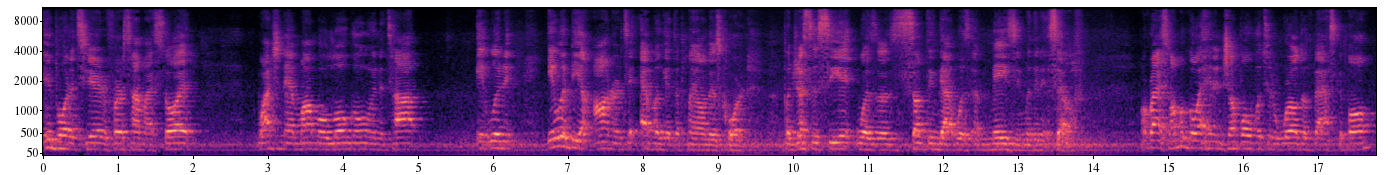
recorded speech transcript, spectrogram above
it brought a tear the first time I saw it. Watching that Mamba logo in the top, it would it would be an honor to ever get to play on this court. But just to see it was a, something that was amazing within itself. All right, so I'm gonna go ahead and jump over to the world of basketball.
